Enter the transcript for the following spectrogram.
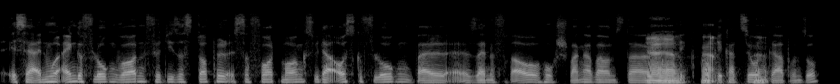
äh, ist ja nur eingeflogen worden für dieses Doppel, ist sofort morgens wieder ausgeflogen, weil äh, seine Frau hochschwanger war und es da ja, ja, Komplikationen gab und so.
